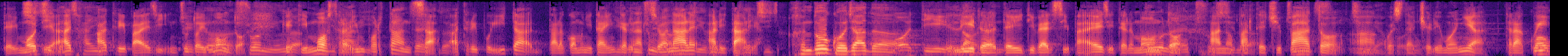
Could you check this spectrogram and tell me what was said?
dei molti altri paesi in tutto il mondo che dimostra l'importanza attribuita dalla comunità internazionale all'Italia. Molti leader leader dei diversi paesi del mondo hanno partecipato a questa cerimonia, tra cui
